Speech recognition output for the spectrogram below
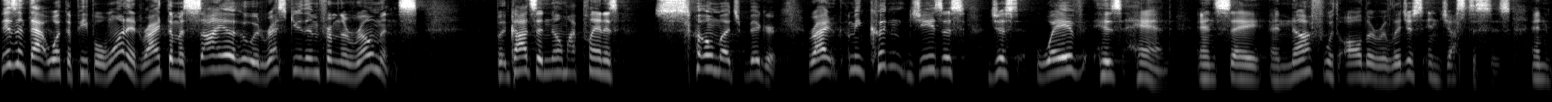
Isn't that what the people wanted, right? The Messiah who would rescue them from the Romans. But God said, No, my plan is so much bigger, right? I mean, couldn't Jesus just wave his hand and say, Enough with all the religious injustices and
